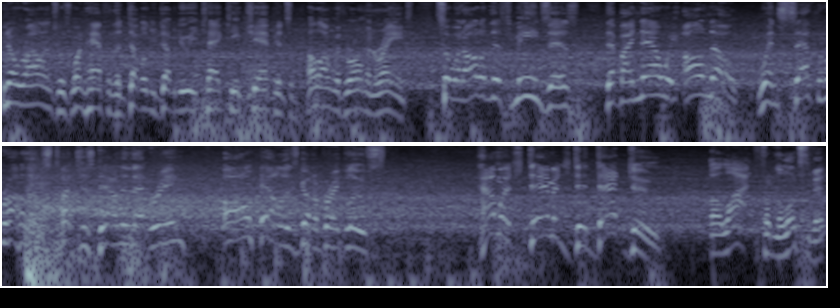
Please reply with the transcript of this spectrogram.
You know, Rollins was one half of the WWE Tag Team Champions along with Roman Reigns. So what all of this means is that by now we all know when Seth Rollins touches down in that ring, all hell is going to break loose. How much damage did that do? A lot from the looks of it.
